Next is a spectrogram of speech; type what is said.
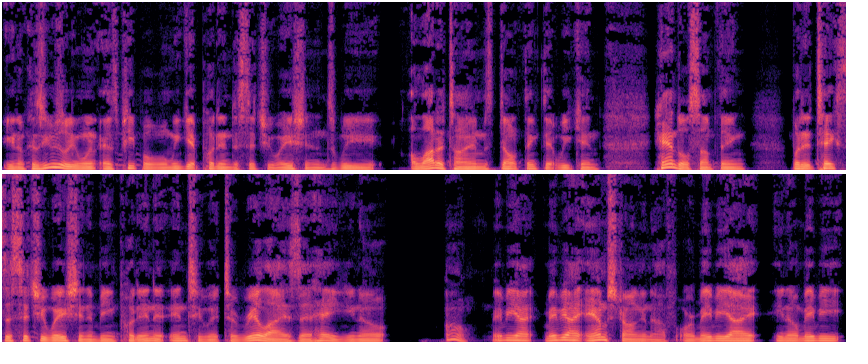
you know because usually when as people when we get put into situations we a lot of times don't think that we can handle something but it takes the situation and being put in it into it to realize that hey you know oh maybe i maybe i am strong enough or maybe i you know maybe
